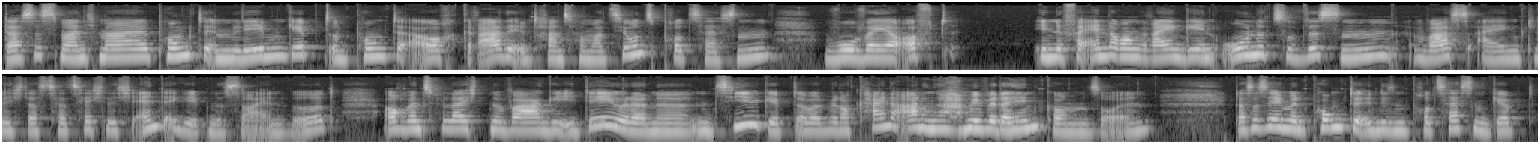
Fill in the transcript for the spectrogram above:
dass es manchmal Punkte im Leben gibt und Punkte auch gerade in Transformationsprozessen, wo wir ja oft in eine Veränderung reingehen, ohne zu wissen, was eigentlich das tatsächliche Endergebnis sein wird. Auch wenn es vielleicht eine vage Idee oder eine, ein Ziel gibt, aber wir noch keine Ahnung haben, wie wir da hinkommen sollen. Dass es eben Punkte in diesen Prozessen gibt,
